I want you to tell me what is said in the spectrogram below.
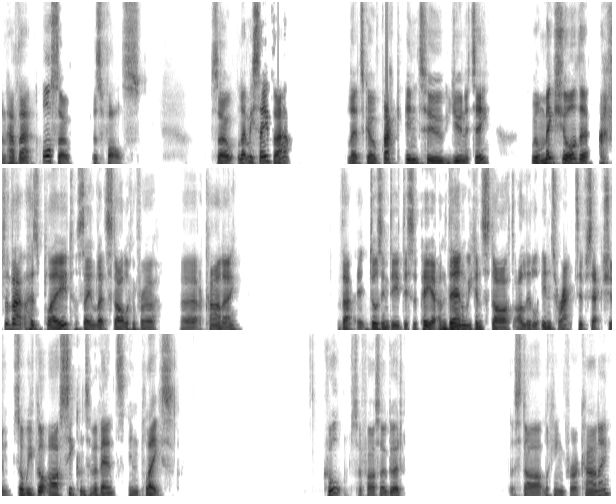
and have that also as false. So let me save that. Let's go back into Unity. We'll make sure that after that has played, saying let's start looking for a, uh, Akane, that it does indeed disappear. And then we can start our little interactive section. So we've got our sequence of events in place. Cool. So far, so good. Let's start looking for Akane.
